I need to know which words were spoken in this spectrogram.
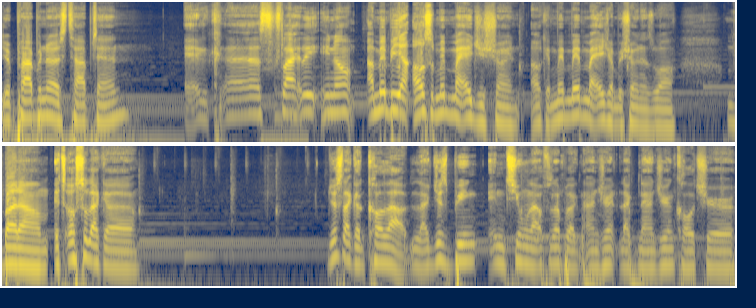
your partner is top ten. Uh, slightly, you know. Uh, maybe also maybe my age is showing. Okay, maybe, maybe my age will be showing as well. But um, it's also like a just like a call out, like just being in tune, like for example, like Nigerian, like Nigerian culture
